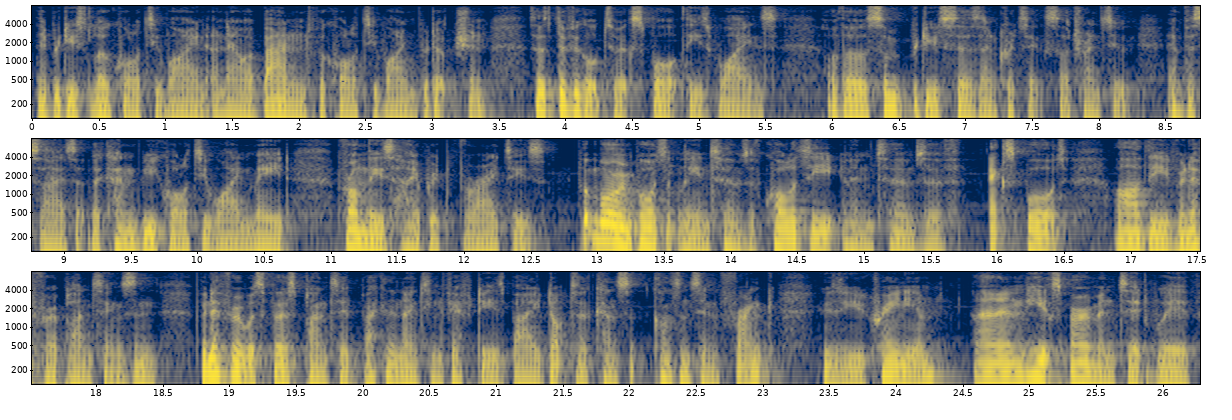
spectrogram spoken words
they produced low quality wine and now are banned for quality wine production, so it's difficult to export these wines. Although some producers and critics are trying to emphasize that there can be quality wine made from these hybrid varieties. But more importantly, in terms of quality and in terms of export, are the vinifera plantings. And vinifera was first planted back in the 1950s by Dr. Konstantin Frank, who's a Ukrainian, and he experimented with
